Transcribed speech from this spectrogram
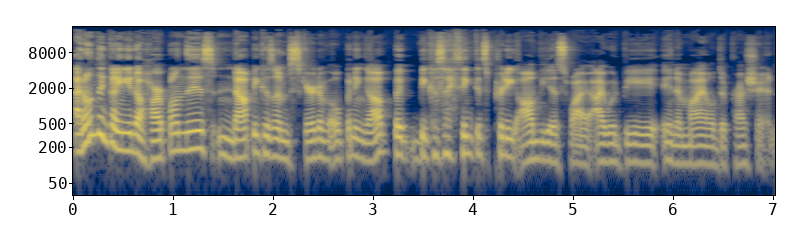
I don't think I need to harp on this, not because I'm scared of opening up, but because I think it's pretty obvious why I would be in a mild depression.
